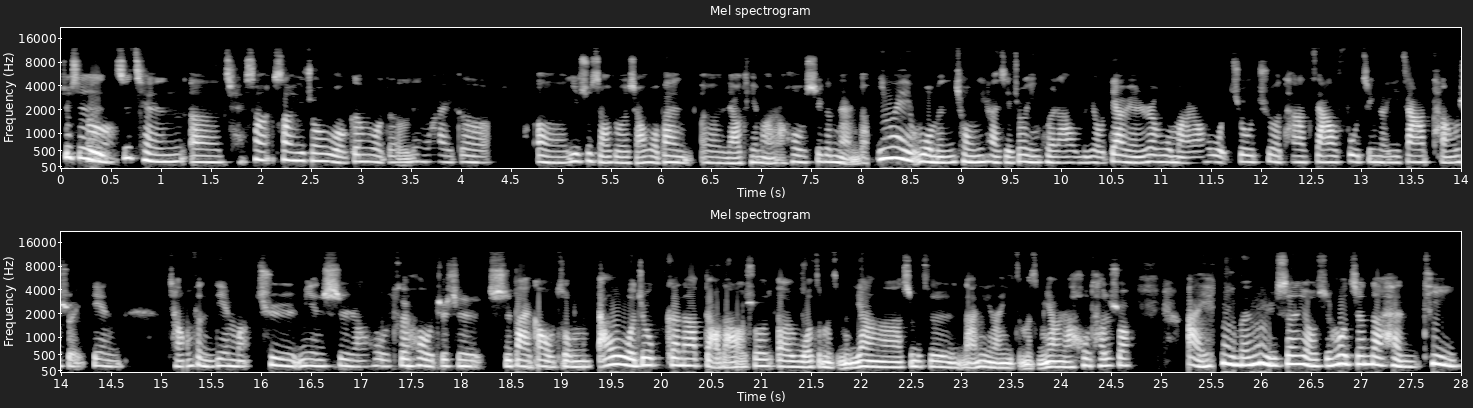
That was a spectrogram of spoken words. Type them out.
就是嗯之前、呃前上上一周我跟我的另外一个呃艺术小组的小伙伴呃聊天嘛，然后是一个男的，因为我们从宁海协作营回来，我们有调研任务嘛，然后我就去了他家附近的一家糖水店。肠粉店嘛，去面试，然后最后就是失败告终。然后我就跟他表达了说，呃，我怎么怎么样啊，是不是哪里哪里怎么怎么样？然后他就说，哎，你们女生有时候真的很替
